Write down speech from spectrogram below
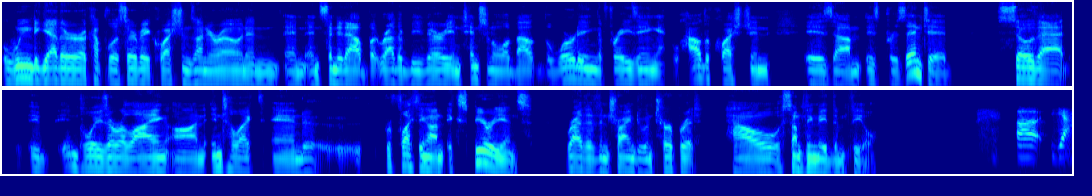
wing together a couple of survey questions on your own and and and send it out, but rather be very intentional about the wording, the phrasing, how the question is um, is presented, so that employees are relying on intellect and reflecting on experience rather than trying to interpret how something made them feel. Uh, yeah,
